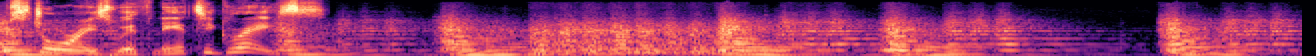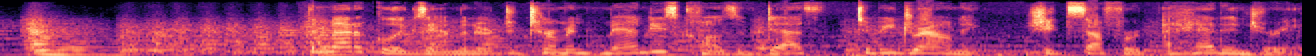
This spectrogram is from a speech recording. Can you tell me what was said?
Crime Stories with Nancy Grace. The medical examiner determined Mandy's cause of death to be drowning. She'd suffered a head injury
